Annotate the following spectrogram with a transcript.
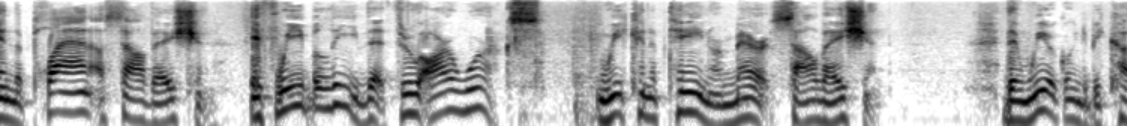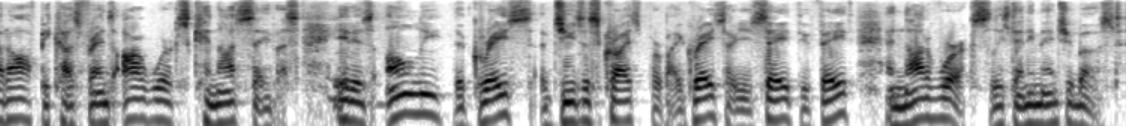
in the plan of salvation. If we believe that through our works we can obtain or merit salvation, then we are going to be cut off because, friends, our works cannot save us. It is only the grace of Jesus Christ, for by grace are ye saved through faith, and not of works, lest any man should boast.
